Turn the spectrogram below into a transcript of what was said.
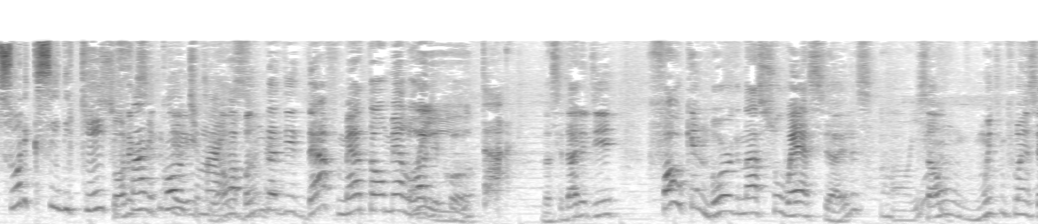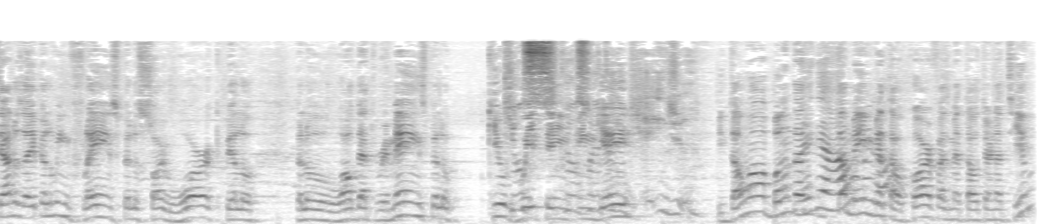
Sonic Syndicate, Sonic fale, Syndicate conte mais. é uma banda de death metal melódico Eita. da cidade de Falkenburg, na Suécia. Eles Olha. são muito influenciados aí pelo In Flames, pelo Soilwork, pelo, pelo All That Remains, pelo Kills, Kills- Engage. Engage. Então é uma banda Legal, que também legal. metalcore, faz metal alternativo.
